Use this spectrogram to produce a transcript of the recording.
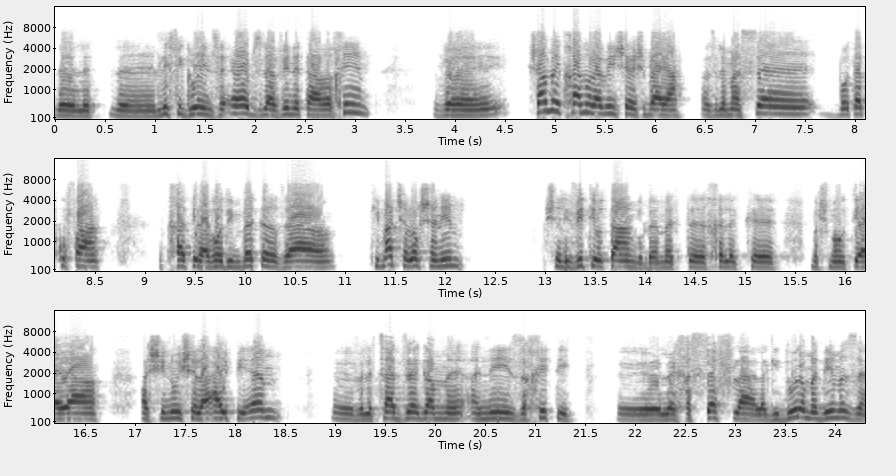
ל-leafy greens ו-herbs, להבין את הערכים, ושם התחלנו להבין שיש בעיה. אז למעשה באותה תקופה התחלתי לעבוד עם בטר, זה היה כמעט שלוש שנים שליוויתי אותם, ובאמת אה, חלק אה, משמעותי היה השינוי של ה-IPM, אה, ולצד זה גם אני זכיתי להיחשף לגידול המדהים הזה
